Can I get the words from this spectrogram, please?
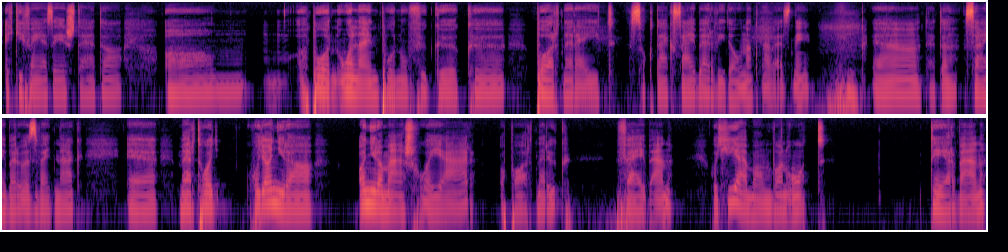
egy kifejezés, tehát a, a, a porn, online pornófüggők partnereit szokták cyber videónak nevezni. Hm. Tehát a cyber özvegynek. Mert hogy, hogy annyira, annyira máshol jár a partnerük fejben, hogy hiába van ott térben,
